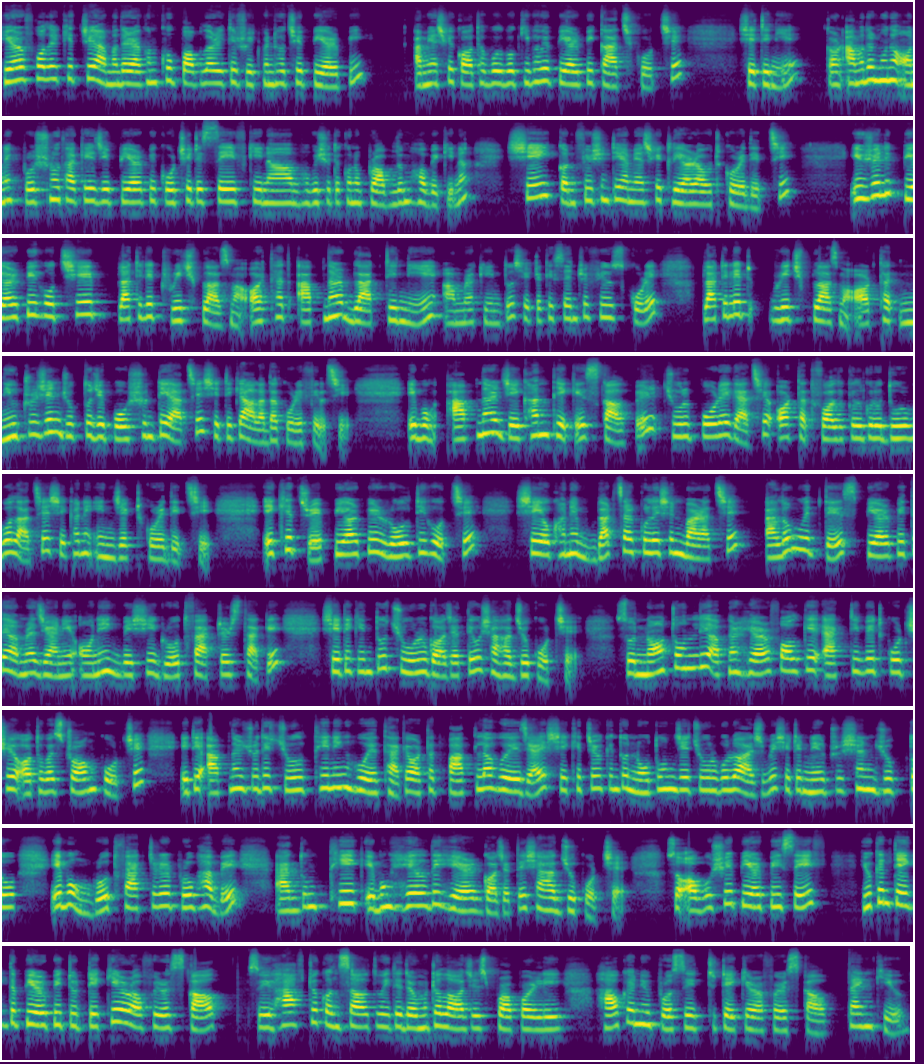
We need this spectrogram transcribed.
Hair ফলের ক্ষেত্রে আমাদের এখন খুব পপুলার একটি ট্রিটমেন্ট হচ্ছে পিআরপি আমি আজকে কথা বলব কীভাবে পিআরপি কাজ করছে সেটি নিয়ে। কারণ আমাদের মনে অনেক প্রশ্ন থাকে যে পিআরপি করছে এটা সেফ কিনা, ভবিষ্যতে কোনো প্রবলেম হবে কিনা। সেই কনফিউশনটি আমি আজকে ক্লিয়ার আউট করে দিচ্ছি। ইউজুয়ালি পিআরপি হচ্ছে প্লাটিলেট রিচ প্লাজমা অর্থাৎ আপনার ব্লাডটি নিয়ে আমরা কিন্তু সেটাকে সেন্ট্রিফিউজ করে প্লাটিলেট রিচ প্লাজমা অর্থাৎ নিউট্রিজেন যুক্ত যে পোর্শনটি আছে সেটিকে আলাদা করে ফেলছি। এবং আপনার যেখান থেকে স্কাল্পের চুল পড়ে গেছে, অর্থাৎ ফলিকলগুলো দুর্বল আছে, সেখানে ইনজেক্ট করে দিচ্ছি। এক্ষেত্রে পিআরপির রোলটি হচ্ছে সে ওখানে ব্লাড সার্কুলেশন বাড়াচ্ছে অ্যালং উইথ দিস পিআরপিতে আমরা জানি অনেক বেশি গ্রোথ ফ্যাক্টরস থাকে, সেটি কিন্তু চুল গজাতেও সাহায্য করছে। সো নট অনলি আপনার হেয়ার ফলকে অ্যাক্টিভেট করছে অথবা স্ট্রং করছে, এটি আপনার যদি চুল থিনিং হয়ে থাকে, অর্থাৎ পাতলা হয়ে যায়, সেক্ষেত্রেও কিন্তু নতুন যে চুলগুলো আসবে, সেটি নিউট্রিশন যুক্ত এবং গ্রোথ ফ্যাক্টরের প্রভাবে একদম থিক এবং হেলদি হেয়ার গজাতে সাহায্য করছে। সো অবশ্যই PRP safe You can take the PRP to take care of your scalp. So you have to consult with a dermatologist properly. How can you proceed to take care of your scalp? Thank you.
